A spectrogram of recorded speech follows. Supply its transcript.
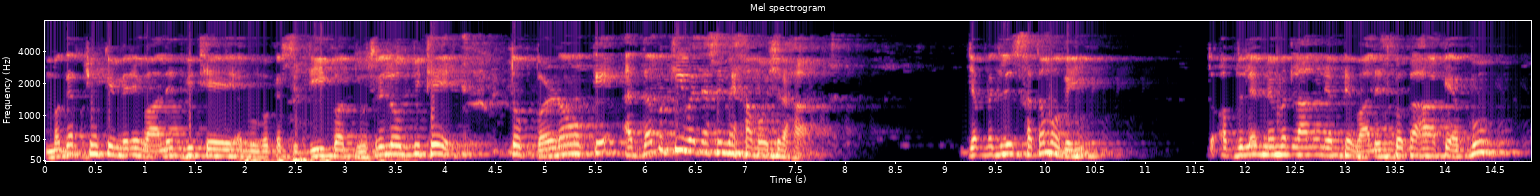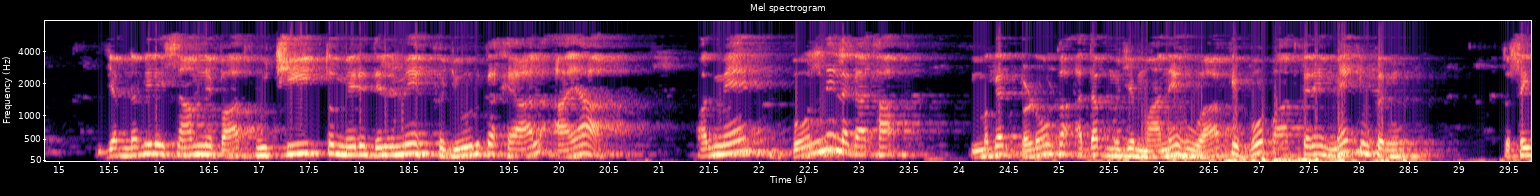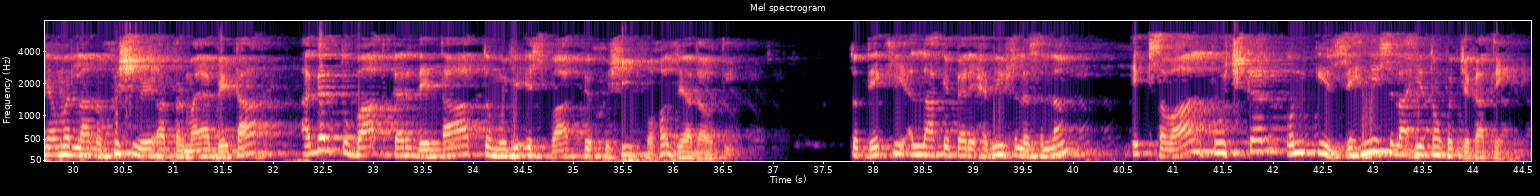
مگر چونکہ میرے والد بھی تھے، ابو بکر صدیق اور دوسرے لوگ بھی تھے، تو بڑوں کے ادب کی وجہ سے میں خاموش رہا۔ جب مجلس ختم ہو گئی تو عبداللہ ابن اللہ نے اپنے والد کو کہا کہ ابو جب نبی علیہ السلام نے بات پوچھی تو میرے دل میں کھجور کا خیال آیا اور میں بولنے لگا تھا، مگر بڑوں کا ادب مجھے مانے ہوا کہ وہ بات کریں، میں کیوں کروں؟ تو سید عمر لانو خوش ہوئے اور فرمایا، بیٹا، اگر تو بات کر دیتا تو مجھے اس بات پہ خوشی بہت زیادہ ہوتی۔ تو دیکھیے، اللہ کے پیارے حبیب صلی اللہ علیہ وسلم ایک سوال پوچھ کر ان کی ذہنی صلاحیتوں کو جگاتے ہیں۔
